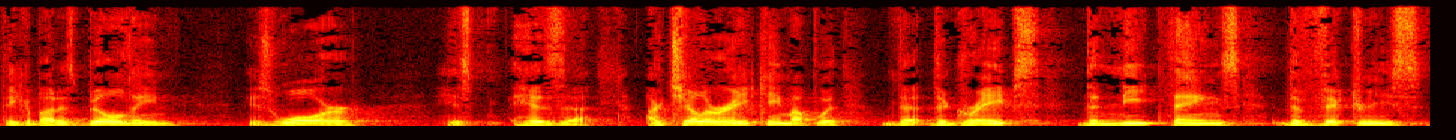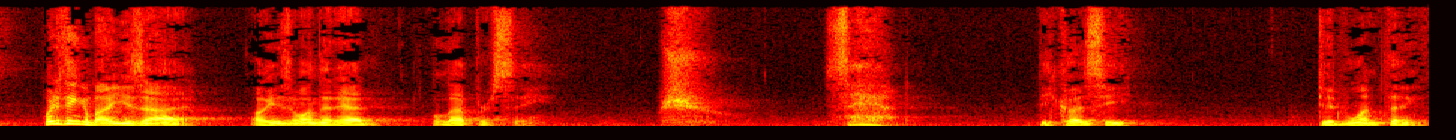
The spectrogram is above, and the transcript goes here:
think about his building, his war, his, his uh, artillery came up with, the, the grapes, the neat things, the victories. What do you think about Uzziah? Oh, he's the one that had leprosy. Whew. Sad. Because he did one thing.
